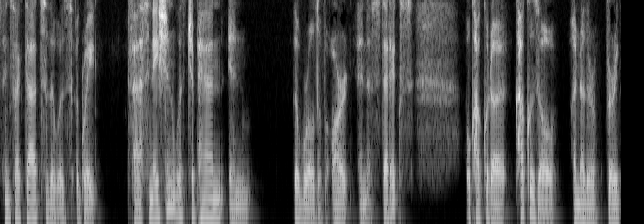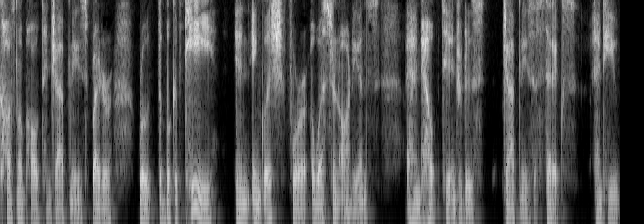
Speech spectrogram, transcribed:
things like that. So there was a great fascination with Japan in the world of art and aesthetics. Okakura Kakuzo, another very cosmopolitan Japanese writer, wrote the Book of Tea in English for a Western audience and helped to introduce Japanese aesthetics. And he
